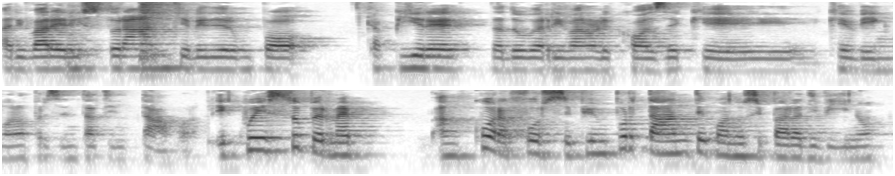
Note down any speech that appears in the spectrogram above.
arrivare ai ristoranti e vedere un po' capire da dove arrivano le cose che, che vengono presentate in tavola. E questo per me ancora forse più importante quando si parla di vino.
